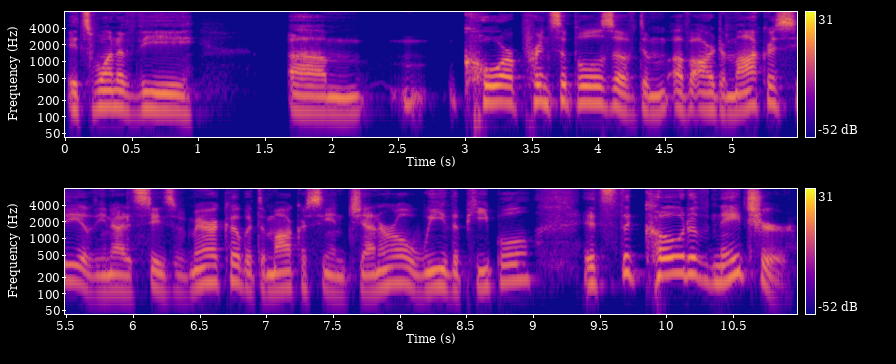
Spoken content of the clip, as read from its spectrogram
It's one of the um, core principles of dem- of our democracy of the United States of America, but democracy in general. We the people. It's the code of nature.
